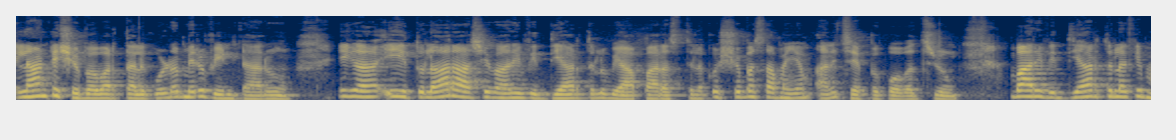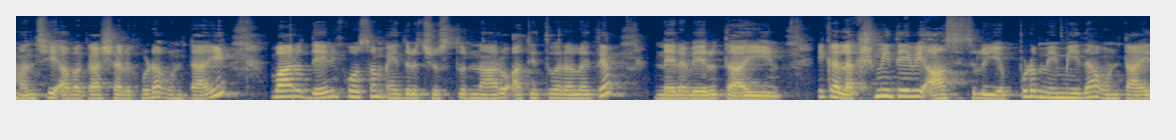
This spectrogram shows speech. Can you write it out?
ఇలాంటి శుభవార్తలు కూడా మీరు వింటారు. ఇక ఈ తులారాశి వారి విద్యార్థులు వ్యాపారస్తులకు శుభ సమయం అని చెప్పుకోవచ్చు. వారి విద్యార్థులకి మంచి అవకాశాలు కూడా ఉంటాయి. వారు దేనికోసం ఎదురు చూస్తున్నారు అతి త్వరలో అయితే నెరవేరుతాయి. ఇక లక్ష్మీదేవి ఆశీస్సులు ఎప్పుడు మీ మీద ఉంటాయి.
